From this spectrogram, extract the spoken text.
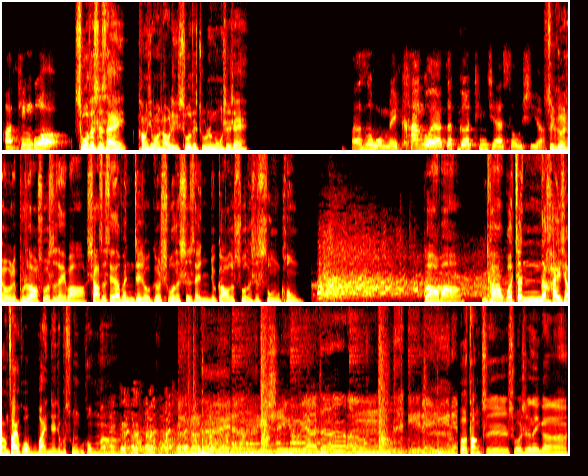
啊，听过。说的是谁？《康熙王朝》里说的主人公是谁？但是我没看过呀，这歌听起来熟悉啊。这歌手不知道说是谁吧？下次谁再问你这首歌说的是谁，你就告诉他说的是孙悟空，知道吧？你看，我真的还想再活五百年，这不孙悟空吗？呃，当时说是那个、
